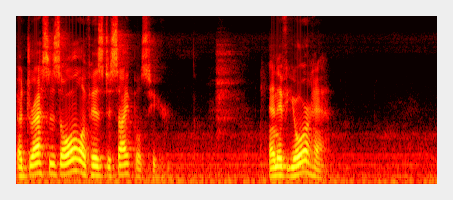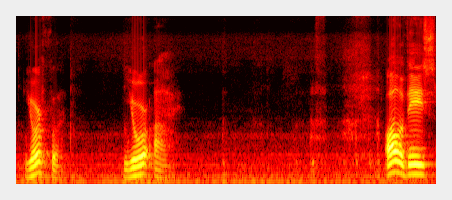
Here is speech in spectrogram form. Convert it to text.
addresses all of his disciples here. And if your hand, your foot, your eye, all of these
